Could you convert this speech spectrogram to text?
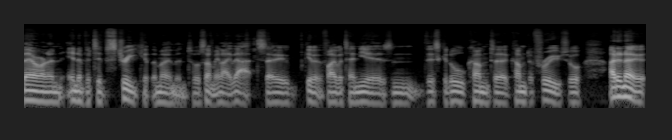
they're on an innovative streak at the moment or something like that so give it five or ten years and this could all come to come to fruit or i don't know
